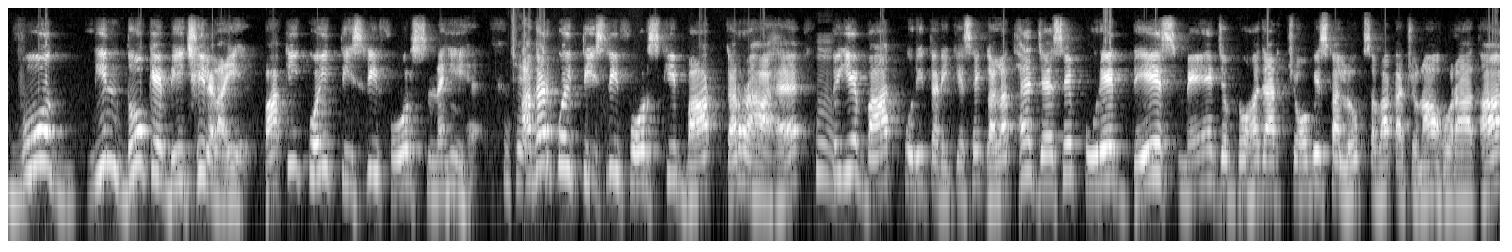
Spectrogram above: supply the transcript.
वो इन दो के बीच ही लड़ाई है। बाकी कोई तीसरी फोर्स नहीं है। अगर कोई तीसरी फोर्स की बात कर रहा है हम्म। तो ये बात पूरी तरीके से गलत है। जैसे पूरे देश में जब 2024 का लोकसभा का चुनाव हो रहा था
